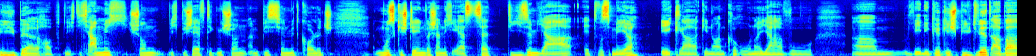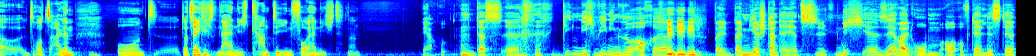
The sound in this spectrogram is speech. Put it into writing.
Überhaupt nicht. Ich habe mich schon, ich beschäftige mich schon ein bisschen mit College. Muss gestehen, wahrscheinlich erst seit diesem Jahr etwas mehr. Eh klar, genau im Corona-Jahr, wo ähm, weniger gespielt wird, aber trotz allem. Und äh, tatsächlich, nein, ich kannte ihn vorher nicht. Nein. Ja, das äh, ging nicht wenigen so. Auch äh, bei, bei mir stand er jetzt nicht äh, sehr weit oben auf der Liste.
